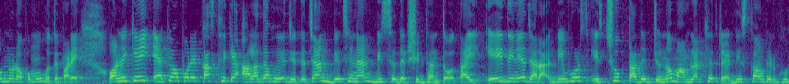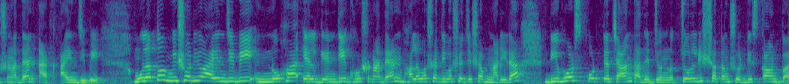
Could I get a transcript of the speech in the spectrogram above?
অন্যরকমও হতে পারে। অনেকেই একে অপরের কাছ থেকে আলাদা হয়ে যেতে চান, বেছে নেন বিচ্ছেদের সিদ্ধান্ত। তাই এই দিনে যারা ডিভোর্স ইচ্ছুক, তাদের জন্য মামলার ক্ষেত্রে ডিসকাউন্টের ঘোষণা দেন এক আইনজীবী। মূলত মিশরীয় আইনজীবী নোহা এল গেন্ডি ঘোষণা দেন, ভালোবাসা দিবসে যেসব নারীরা ডিভোর্স করতে চান, তাদের জন্য চল্লিশ শতাংশ ডিসকাউন্ট বা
